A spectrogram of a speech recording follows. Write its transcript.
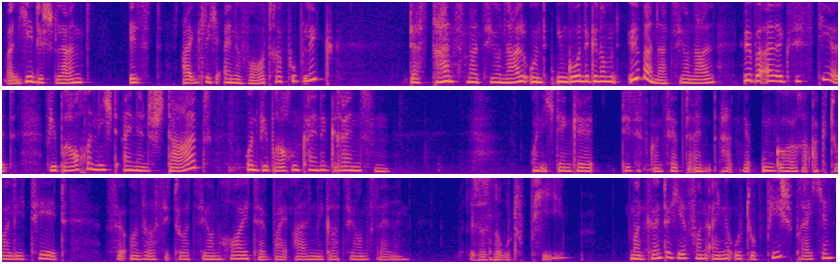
weil jedes Land ist eigentlich eine Wortrepublik, das transnational und im Grunde genommen übernational überall existiert. Wir brauchen nicht einen Staat und wir brauchen keine Grenzen. Und ich denke, dieses Konzept hat eine ungeheure Aktualität für unsere Situation heute bei allen Migrationswellen. Ist es eine Utopie? Man könnte hier von einer Utopie sprechen,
